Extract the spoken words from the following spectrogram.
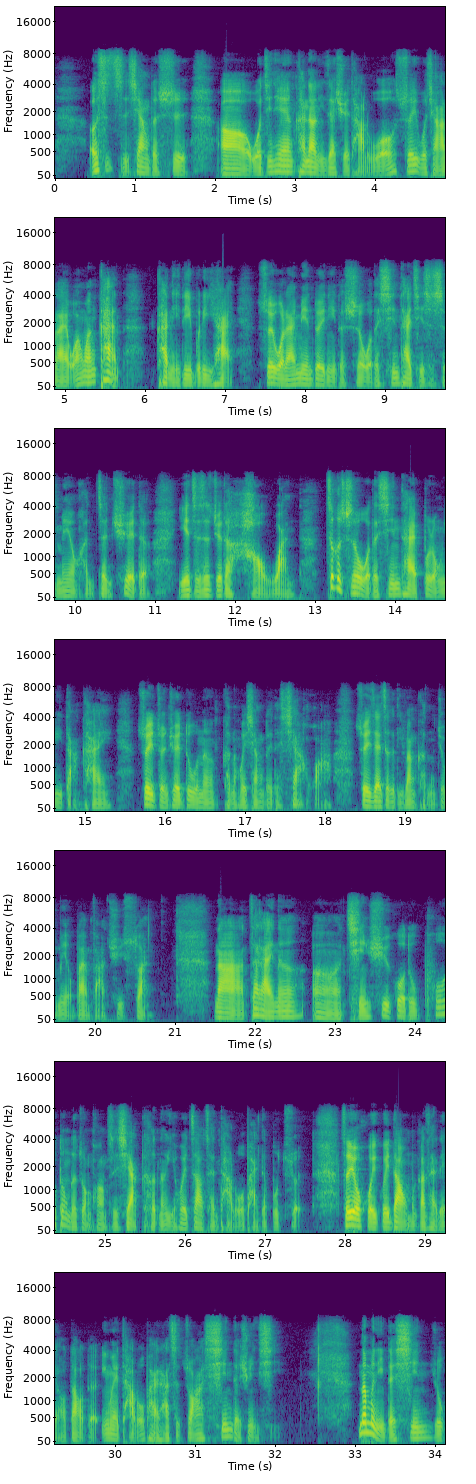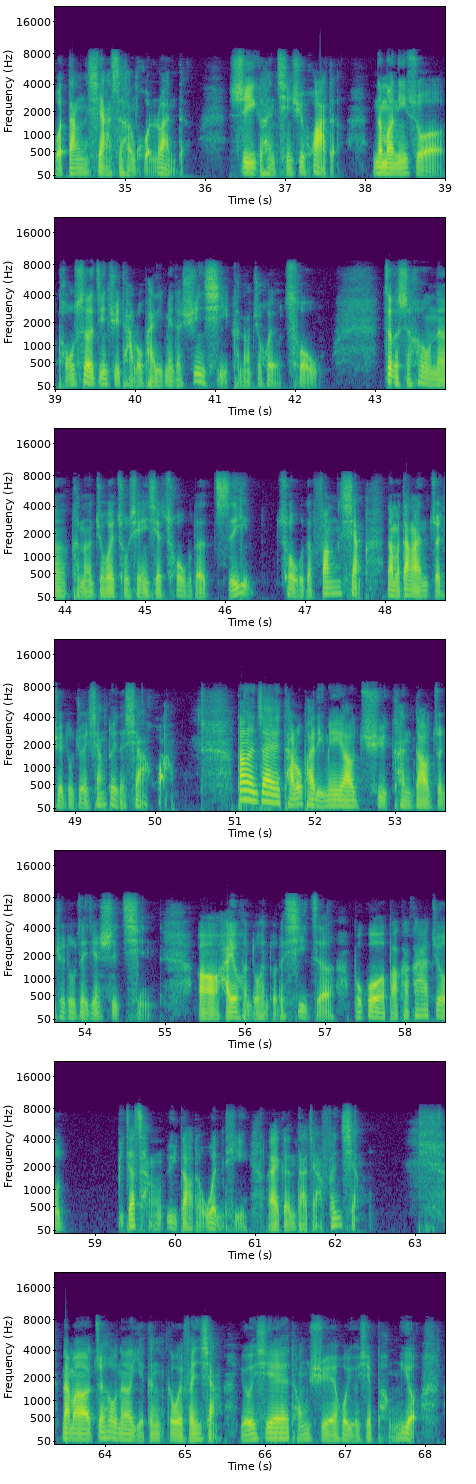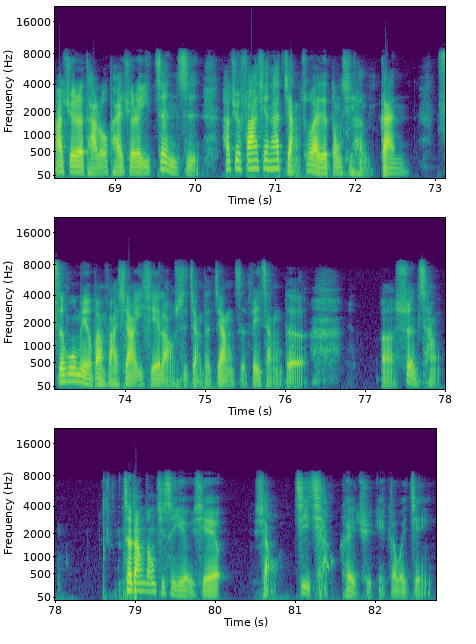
而是指向的是啊，我今天看到你在学塔罗，所以我想要来玩玩看，看你厉不厉害。所以我来面对你的时候，我的心态其实是没有很正确的，也只是觉得好玩。这个时候我的心态不容易打开，所以准确度呢可能会相对的下滑。所以在这个地方可能就没有办法去算。那再来呢？呃，情绪过度波动的状况之下，可能也会造成塔罗牌的不准。这又回归到我们刚才聊到的，因为塔罗牌它是抓心的讯息。那么你的心如果当下是很混乱的，是一个很情绪化的，那么你所投射进去塔罗牌里面的讯息，可能就会有错误。这个时候呢，可能就会出现一些错误的指引、错误的方向。那么当然准确度就会相对的下滑。当然，在塔罗牌里面要去看到准确度这件事情，啊、呃，还有很多很多的细则。不过，宝咖咖就比较常遇到的问题来跟大家分享。那么最后呢，也跟各位分享，有一些同学或有一些朋友，他学了塔罗牌学了一阵子，他却发现他讲出来的东西很干，似乎没有办法像一些老师讲的这样子非常的呃顺畅。这当中其实也有一些小技巧可以去给各位建议。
